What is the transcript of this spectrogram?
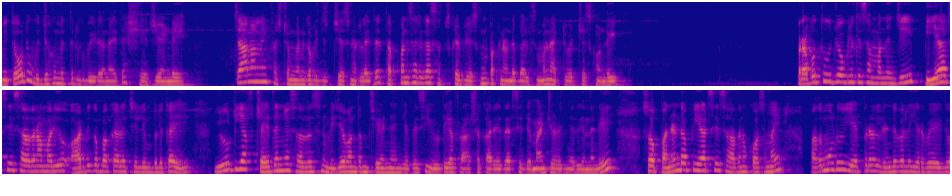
మీ తోటి ఉద్యోగ మిత్రులకు వీడియోని అయితే షేర్ చేయండి. ఛానల్ని ఫస్ట్ టైం కనుక విజిట్ చేసినట్లయితే తప్పనిసరిగా సబ్స్క్రైబ్ చేసుకుని పక్కన ఉండే బెల్ సింబల్ని యాక్టివేట్ చేసుకోండి. ప్రభుత్వ ఉద్యోగులకి సంబంధించి పీఆర్సీ సాధన మరియు ఆర్థిక బకాయిల చెల్లింపులకై యూటీఎఫ్ చైతన్య సదస్సును విజయవంతం చేయండి అని చెప్పేసి యూటీఎఫ్ రాష్ట్ర కార్యదర్శి డిమాండ్ చేయడం జరిగిందండి. సో పన్నెండో పీఆర్సీ సాధన కోసమై పదమూడు ఏప్రిల్ రెండు వేల ఇరవై ఐదు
